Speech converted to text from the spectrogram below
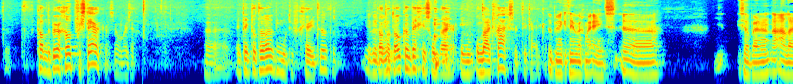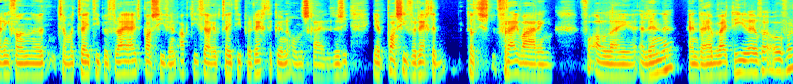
het kan de burger ook versterken, zullen we maar zeggen. Eh, ik denk dat we dat ook niet moeten vergeten. Dat, het- Ja, daar dat dat ook een weg is om naar, om, om naar het vraagstuk te kijken. Daar ben ik het heel erg mee eens. Eh, je zou bijna naar aanleiding van eh, zeg maar, twee typen vrijheid, passief en actief, zou je ook twee typen rechten kunnen onderscheiden. Dus je, hebt passieve rechten, dat is vrijwaring voor allerlei eh, ellende. En daar hebben wij het hier heel veel over.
